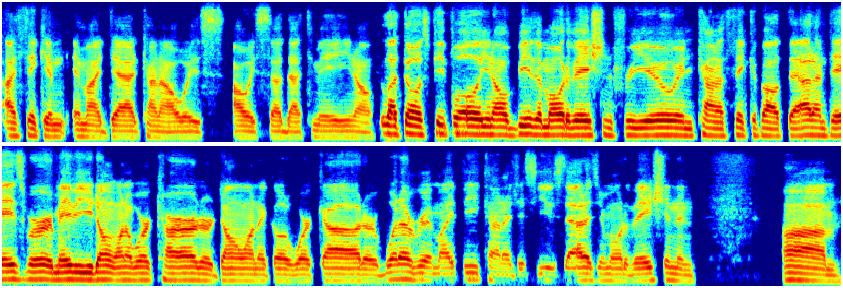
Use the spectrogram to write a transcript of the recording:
I think in, in my dad kind of always always said that to me, you know, let those people, you know, be the motivation for you and kind of think about that on days where maybe you don't want to work hard or don't want to go to work out or whatever it might be, kind of just use that as your motivation and um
